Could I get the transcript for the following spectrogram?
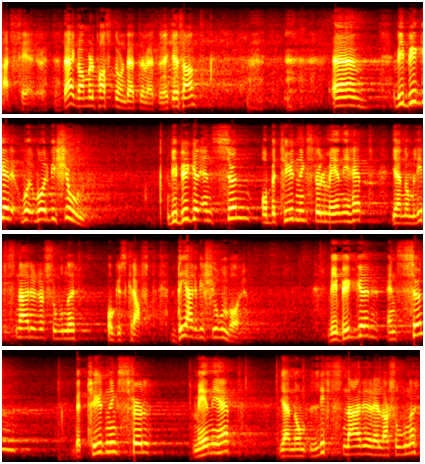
Nei, ser du, vet du. Det er gamlepastoren, dette, vet du. Ikke sant? Eh, vi bygger vår visjon. Vi bygger en sunn og betydningsfull menighet gjennom livsnære relasjoner og Guds kraft. Det er visjonen vår. Vi bygger en sunn betydningsfull menighet gjennom livsnære relasjoner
